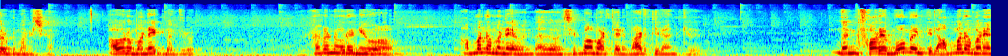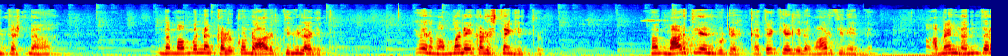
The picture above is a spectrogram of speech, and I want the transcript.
ದೊಡ್ಡ ಮನುಷ್ಯ. ಅವರು ಮನೆಗೆ ಬಂದರು. ಹಾಗಣ್ಣವ್ರೆ ನೀವು ಅಮ್ಮನ ಮನೆ ನಾನು ಒಂದು ಸಿನಿಮಾ ಮಾಡ್ತೇನೆ, ಮಾಡ್ತೀರಾ ಅಂತ ಕೇಳಿದ್ರು ನನಗೆ ಫಾರ್ ಎ ಮೂಮೆಂಟ್ ಇದೆ ಅಮ್ಮನ ಮನೆ ಅಂದ ತಕ್ಷಣ ನಮ್ಮ ಅಮ್ಮನ ಕಳ್ಕೊಂಡು ಆರು ತಿಂಗಳಾಗಿತ್ತು. ಇವಾಗ ನಮ್ಮ ಅಮ್ಮನೇ ಕಳಿಸ್ದಂಗಿತ್ತು ನಾನು ಮಾಡ್ತೀನಿ ಅಂದ್ಬಿಟ್ಟೆ. ಕತೆ ಕೇಳಿಲ್ಲ ಮಾಡ್ತೀನಿ ಅಂದೆ. ಆಮೇಲೆ ನಂತರ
